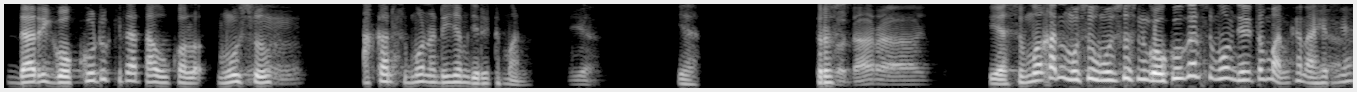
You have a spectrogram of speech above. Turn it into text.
dari Goku tuh kita tahu kalau musuh Hmm, akan semua nantinya menjadi teman. Iya. terus Saudara. ya semua kan musuh-musuh Goku kan semua menjadi teman kan akhirnya.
